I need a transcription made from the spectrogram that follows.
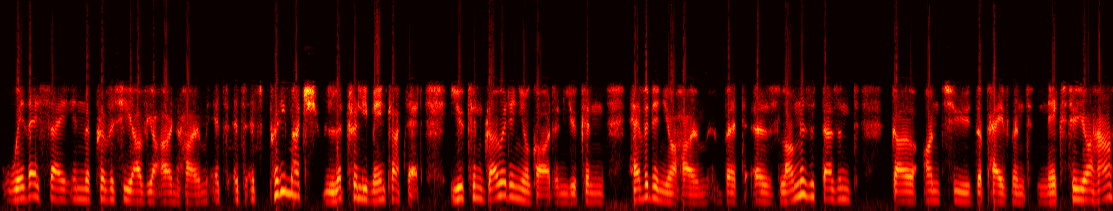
where they say in the privacy of your own home, it's it's it's pretty much literally meant like that. You can grow it in your garden, you can have it in your home, but as long as it doesn't go onto the pavement next to your house,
